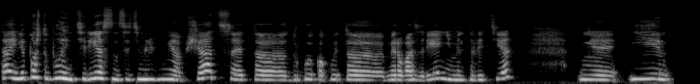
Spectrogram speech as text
Да, и мне просто было интересно с этими людьми общаться. Это другой какой-то мировоззрение, менталитет. Э, и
